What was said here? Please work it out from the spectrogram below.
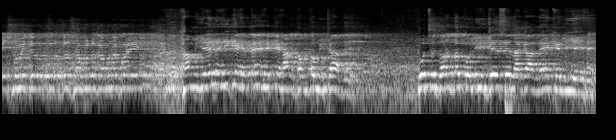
এই সমিতির উত্তরোত্তর সাফল্য কামনা করি हम ये नहीं कहते हैं कि हर गम को मिटा दे कुछ दर्द को लीजे से लगाने के लिए हैं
